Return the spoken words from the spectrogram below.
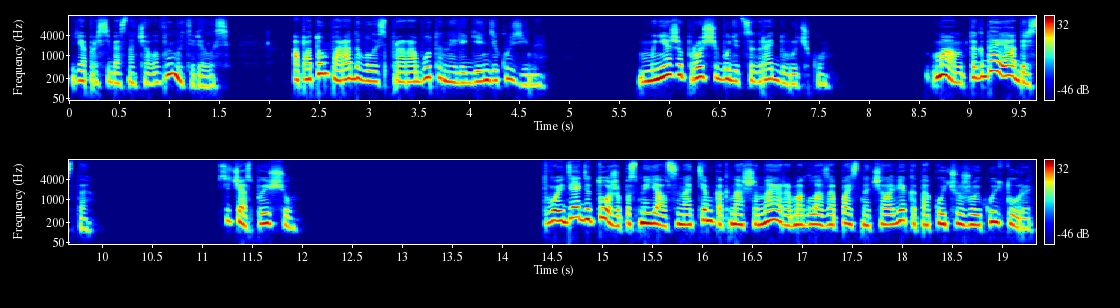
Я про себя сначала выматерилась, а потом порадовалась проработанной легенде кузины. Мне же проще будет сыграть дурочку. «Мам, тогда и адрес-то», Сейчас поищу. Твой дядя тоже посмеялся над тем, как наша Найра могла запасть на человека такой чужой культуры.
